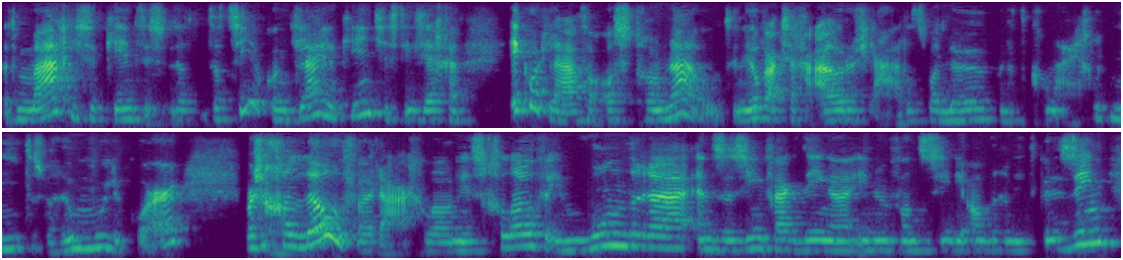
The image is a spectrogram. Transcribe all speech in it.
het magische kind is, dat, dat zie je ook in kleine kindjes die zeggen, ik word later astronaut. En heel vaak zeggen ouders, ja, dat is wel leuk, maar dat kan eigenlijk niet. Dat is wel heel moeilijk hoor. Maar ze geloven daar gewoon in. Ze geloven in wonderen en ze zien vaak dingen in hun fantasie die anderen niet kunnen zien.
